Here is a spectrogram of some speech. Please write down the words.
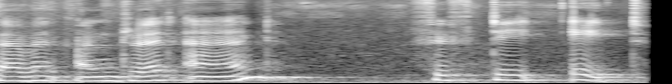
758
